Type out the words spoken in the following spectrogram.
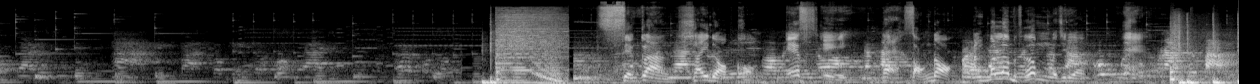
ขียนโต๊ะกันห้าสิบบาทก็เป็นเจ้าของได้ถ้าคุณลง เสียงกลางใช้ดอกของ SA แหมสองดอกมันเริ่มเทิมเลยทีเดียวแหมรักหรือเปล่า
